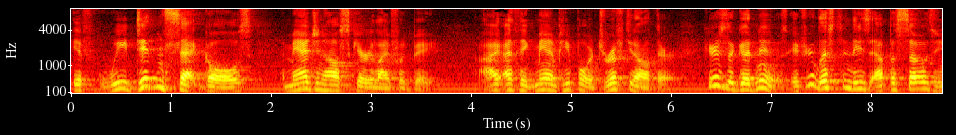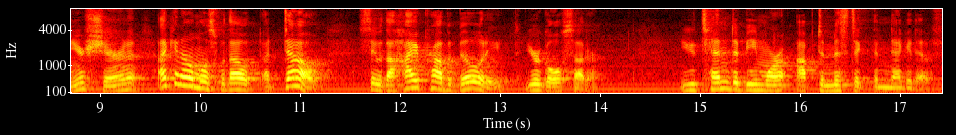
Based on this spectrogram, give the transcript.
If we didn't set goals, imagine how scary life would be. I, I think, man, people are drifting out there. Here's the good news if you're listening to these episodes and you're sharing it, I can almost without a doubt say with a high probability you're a goal setter. You tend to be more optimistic than negative.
